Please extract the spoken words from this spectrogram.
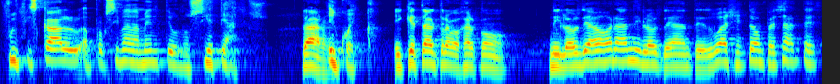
Fui fiscal aproximadamente unos siete años Claro. en Cuenca. ¿Y qué tal trabajar con ni los de ahora ni los de antes? Washington Pesantes.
